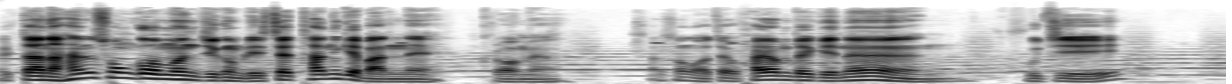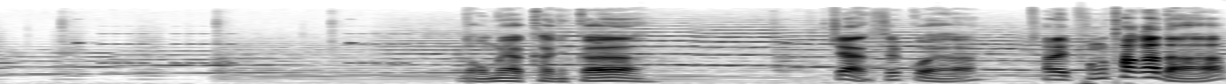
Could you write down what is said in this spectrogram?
일단은 한손검은 지금 리셋하는 게 맞네 그러면. 한손검 어차피 화염배기는 굳이 너무 약하니까 굳이 안 쓸 거야. 차라리 평타가 나.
